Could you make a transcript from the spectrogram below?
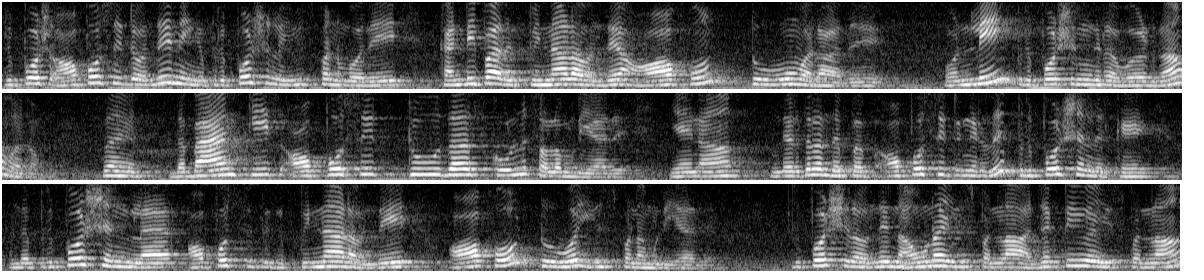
preposition opposite வந்து நீங்கள் ப்ரிப்போர்ஷனில் யூஸ் பண்ணும்போது கண்டிப்பாக அதுக்கு பின்னால் வந்து ஆஃபும் டூவும் வராது. ஒன்லி ப்ரிப்போர்ஷனுங்கிற வேர்டு தான் வரும். The bank is opposite to the ஸ்கூல்னு சொல்ல முடியாது. ஏன்னா இந்த இடத்துல அந்த இப்போ ஆப்போசிட்டுங்கிறது ப்ரிப்போர்ஷனில் இருக்குது அந்த ப்ரிப்போர்ஷனில் ஆப்போசிட்டுக்கு பின்னால் வந்து ஆஃபோ டூவோ யூஸ் பண்ண முடியாது. ப்ரிப்போர்ஷனை வந்து நவுனாக யூஸ் பண்ணலாம் அஜெக்டிவாக யூஸ் பண்ணலாம்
